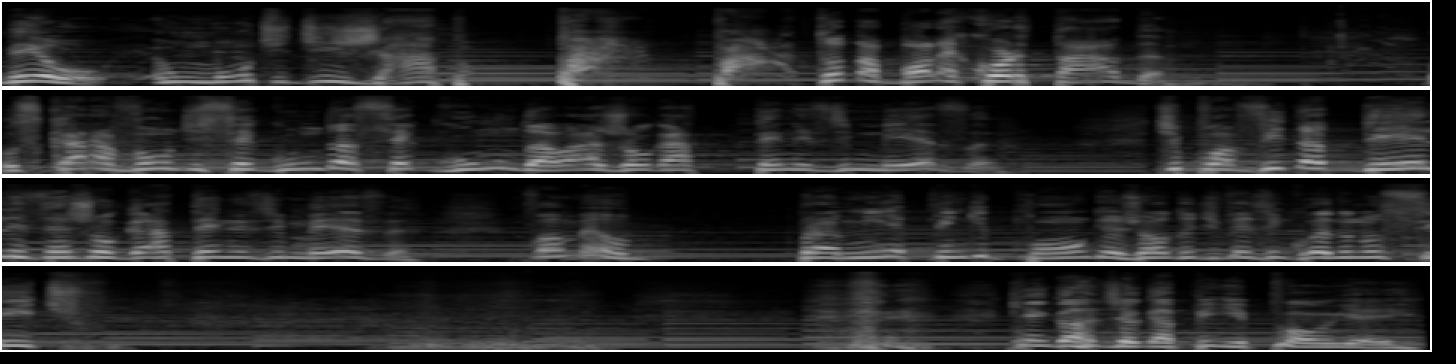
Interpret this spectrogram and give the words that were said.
Meu, é um monte de japa, pá, pá, toda bola é cortada. Os caras vão de segunda a segunda lá jogar tênis de mesa. Tipo, a vida deles é jogar tênis de mesa. Eu falo, meu, para mim é ping-pong, eu jogo de vez em quando no sítio. Quem gosta de jogar ping-pong aí?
